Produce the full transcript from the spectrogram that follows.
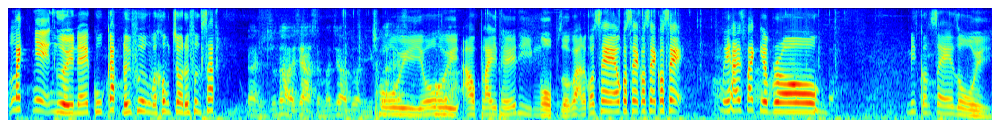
Lách nhẹ người né cú cắt đối phương và không cho đối phương sắt. Trời ơi outplay thế thì ngộp rồi các bạn có xe có xe có xe có xe. 12 stack kìa bro. Mid con xe rồi.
